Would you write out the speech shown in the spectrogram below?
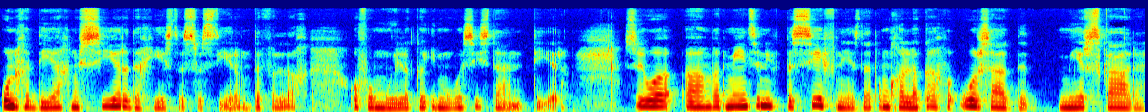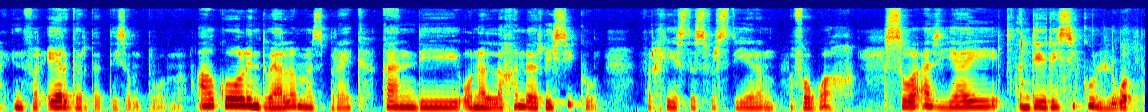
ongediagnoseerde geestesversteuring te verlig of om moeilike emosies te hanteer. So, um, wat mense nie besef nie is dat ongelukkig veroorsaak dit meer skade en vererger dit die simptome. Alkohol en dwelmmisbruik kan die onderliggende risiko vir geestesversteuring verhoog. So as jy die risiko loop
